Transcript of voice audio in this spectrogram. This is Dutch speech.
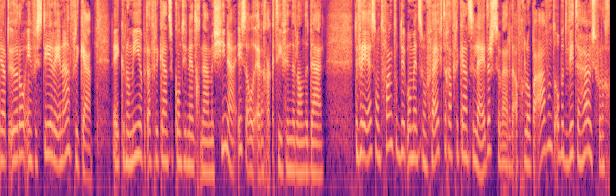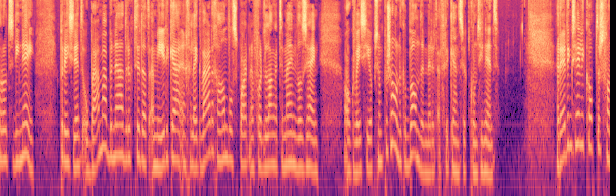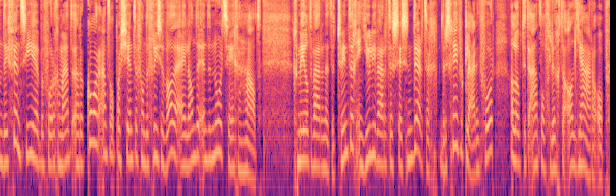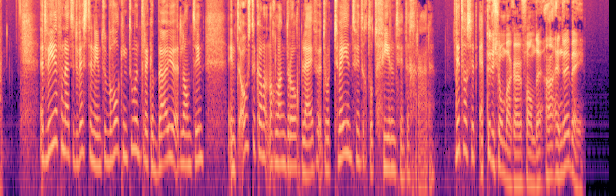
miljard euro investeren in Afrika. De economie op het Afrikaanse continent namen China is al erg actief in de landen daar. De VS ontvangt op dit moment zo'n 50 Afrikaanse leiders. Ze waren de afgelopen avond op het Witte Huis voor een groots diner. President Obama benadrukte dat Amerika een gelijkwaardige handelspartner voor de lange termijn wil zijn. Ook wees hij op zijn persoonlijke banden met het Afrikaanse continent. Reddingshelikopters van Defensie hebben vorige maand een record aantal patiënten van de Friese Waddeneilanden en de Noordzee gehaald. Gemiddeld waren het er 20, in juli waren het er 36. Er is geen verklaring voor, al loopt het aantal vluchten al jaren op. Het weer vanuit het westen neemt de bewolking toe en trekken buien het land in. In het oosten kan het nog lang droog blijven. Het wordt 22 tot 24 graden. Dit was het... Dit is John Bakker van de ANWB.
